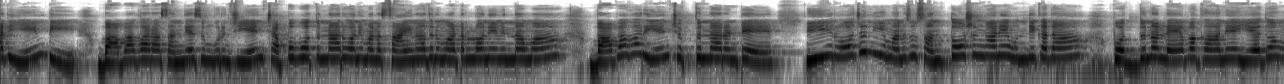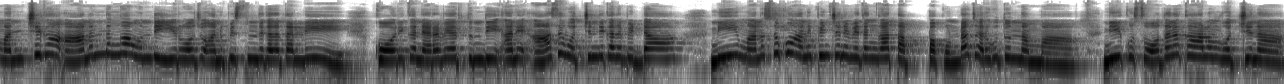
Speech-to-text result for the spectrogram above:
అది ఏంటి? బాబాగారు ఆ సందేశం గురించి ఏం చెప్పబోతున్నారు అని మన సాయినాథుని మాటల్లోనే విన్నామా బాబాగారు ఏం చెప్తున్నారంటే ఈరోజు నీ మనసు సంతోషంగానే ఉంది కదా? పొద్దున లేవగానే ఏదో మంచిగా ఆనందంగా ఉంది ఈరోజు అనిపిస్తుంది కదా తల్లి? కోరిక నెరవేరుతుంది అనే ఆశ వచ్చింది కదా బిడ్డ? నీ మనసుకు అనిపించిన విధంగా తప్పకుండా జరుగుతుందమ్మా. నీకు శోధన కాలం వచ్చినా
